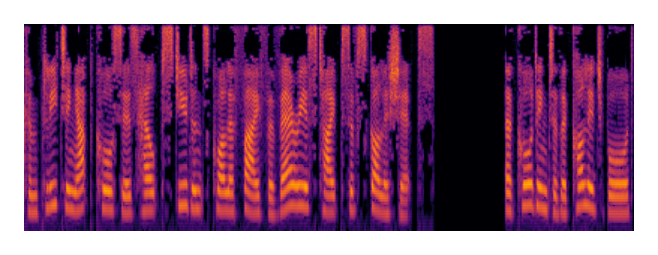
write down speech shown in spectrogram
completing AP courses help students qualify for various types of scholarships. According to the College Board,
